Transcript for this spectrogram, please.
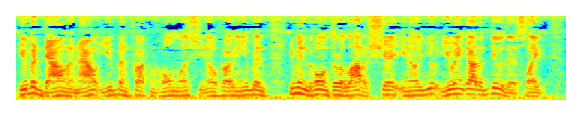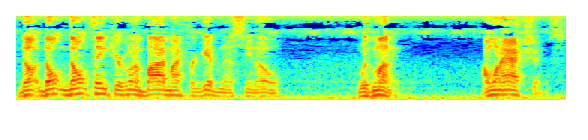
you've been down and out. You've been fucking homeless. You know, fucking, you've been you've been going through a lot of shit. You know, you you ain't got to do this. Like, don't don't don't think you're going to buy my forgiveness. You know, with money. I want actions.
